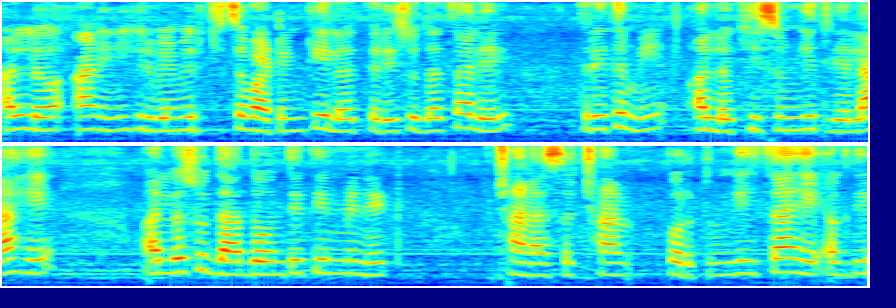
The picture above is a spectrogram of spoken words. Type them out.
अल्लं आणि हिरव्या मिरचीचं वाटण केलं तरीसुद्धा चालेल. तर इथं मी अल्लं खिसून घेतलेलं आहे. अल्लंसुद्धा दोन ते तीन मिनिट छान असं छान परतून घ्यायचं आहे. अगदी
